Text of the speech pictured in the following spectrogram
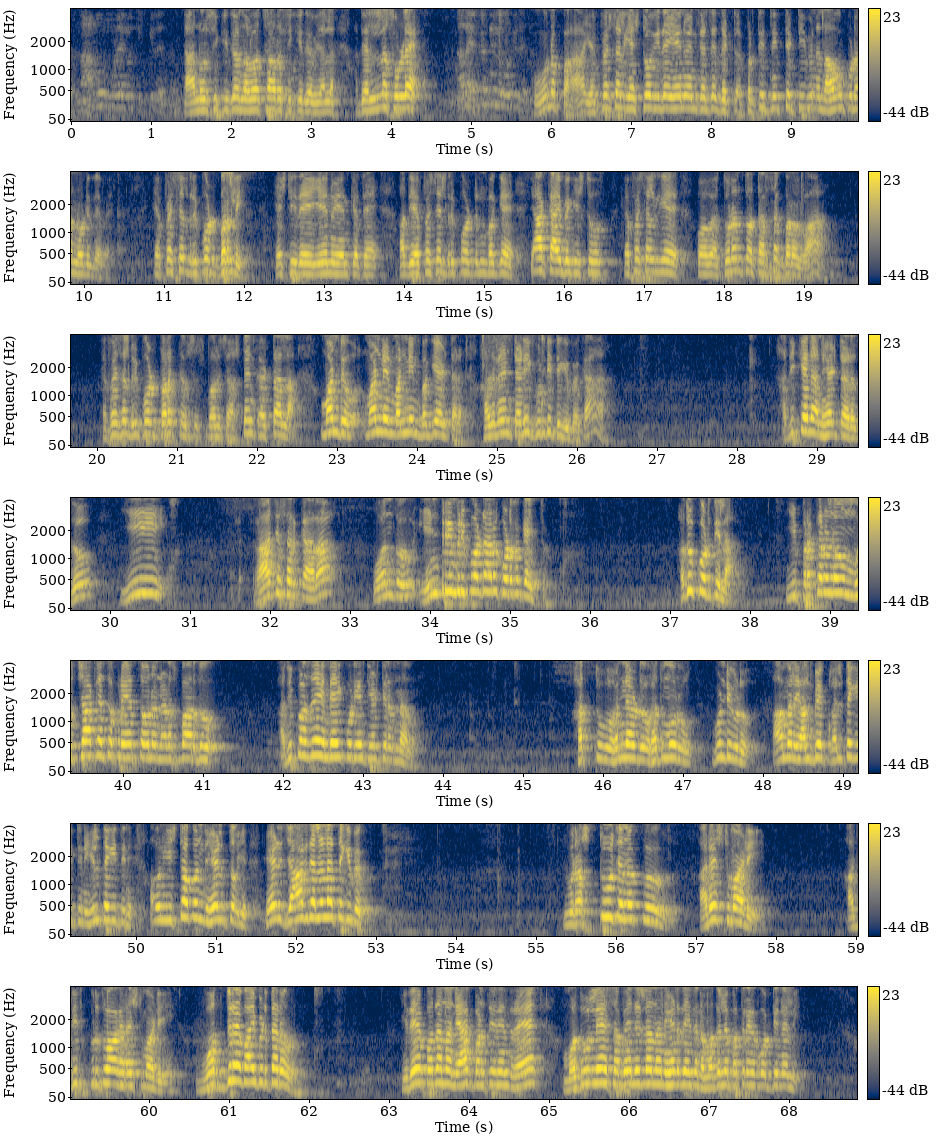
ನಾನ್ನೂರು ಸಿಕ್ಕಿದೆಯೋ, ನಲ್ವತ್ತು ಸಾವಿರ ಸಿಕ್ಕಿದೆಯೋ, ಎಲ್ಲ, ಅದೆಲ್ಲ ಸುಳ್ಳೆ. ಹೂನಪ್ಪ ಎಫ್ ಎಸ್ ಎಲ್ ಎಷ್ಟು ಹೋಗಿದೆ, ಏನು ಅನ್ಕಂತೆ ಪ್ರತಿನಿತ್ಯ ಟಿ ವಿನ ನಾವು ಕೂಡ ನೋಡಿದ್ದೇವೆ. ಎಫ್ ಎಸ್ ಎಲ್ ರಿಪೋರ್ಟ್ ಬರಲಿ. ಎಷ್ಟಿದೆ, ಏನು ಏನು ಕತೆ? ಅದು ಎಫ್ ಎಸ್ ಎಲ್ ರಿಪೋರ್ಟಿನ ಬಗ್ಗೆ ಯಾಕೆ ಕಾಯಬೇಕಿಷ್ಟು ಎಫ್ ಎಸ್ ಎಲ್ಗೆ ತುರಂತ ತರ್ಸಕ್ಕೆ ಬರಲ್ವಾ? ಎಫ್ ಎಸ್ ಎಲ್ ರಿಪೋರ್ಟ್ ಬರೋಕ್ಕೆ ಅಷ್ಟೇನು ಕಷ್ಟ ಅಲ್ಲ. ಮಣ್ಣು ಮಣ್ಣಿನ ಮಣ್ಣಿನ ಬಗ್ಗೆ ಹೇಳ್ತಾರೆ. ಹದಿನೆಂಟು ಅಡಿ ಗುಂಡಿ ತೆಗಿಬೇಕಾ? ಅದಕ್ಕೆ ನಾನು ಹೇಳ್ತಾ ಇರೋದು, ಈ ರಾಜ್ಯ ಸರ್ಕಾರ ಒಂದು ಇಂಟ್ರಿಮ್ ರಿಪೋರ್ಟ್ ಆದರೂ ಕೊಡಬೇಕಾಯಿತು. ಅದು ಕೊಡ್ತಿಲ್ಲ. ಈ ಪ್ರಕರಣವನ್ನು ಮುಚ್ಚಾಕಂತ ಪ್ರಯತ್ನವನ್ನು ನಡೆಸಬಾರ್ದು. ಅದಕ್ಕೋಸ್ಕರ ನ್ಯಾಯ ಕೊಡಿ ಅಂತ ಹೇಳ್ತಿರೋದು ನಾನು. ಹತ್ತು, ಹನ್ನೆರಡು, ಹದಿಮೂರು ಗುಂಡಿಗಳು. ಆಮೇಲೆ ಅಲ್ಲಿ ಬೇಕು, ಅಲ್ಲಿ ತೆಗಿತೀನಿ, ಇಲ್ಲಿ ತೆಗಿತೀನಿ. ಅವನಿಗೆ ಇಷ್ಟ ಬಂದು ಹೇಳ್ತೋ, ಹೇಳಿ ಜಾಗದಲ್ಲೆಲ್ಲ ತೆಗಿಬೇಕು. ಇವರಷ್ಟು ಜನಕ್ಕೂ ಅರೆಸ್ಟ್ ಮಾಡಿ, ಅಧಿಕೃತವಾಗಿ ಅರೆಸ್ಟ್ ಮಾಡಿ, ಒದ್ರೆ ಬಾಯಿ ಬಿಡ್ತಾರೆ ಅವರು. ಇದೇ ಪದ ನಾನು ಯಾಕೆ ಬರ್ತೀನಿ ಅಂದರೆ, ಮೊದಲನೇ ಸಭೆಯಲ್ಲ ನಾನು ಹೇಳಿದೆ ಇದನ್ನು ಮೊದಲನೇ ಪತ್ರಿಕೆ ಕೊಟ್ಟಿನಲ್ಲಿ.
